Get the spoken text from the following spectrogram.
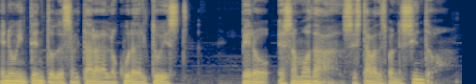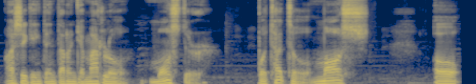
En un intento de saltar a la locura del twist, pero esa moda se estaba desvaneciendo, así que intentaron llamarlo Monster, Potato, Mosh o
